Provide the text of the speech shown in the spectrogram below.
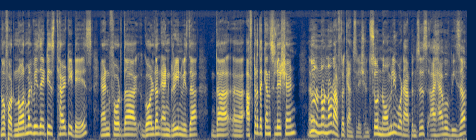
No, for normal visa it is 30 days, and for the golden and green visa the uh, after the cancellation. No, uh, no, no, not after cancellation. So normally what happens is I have a visa.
